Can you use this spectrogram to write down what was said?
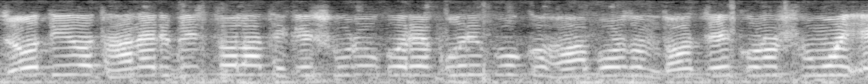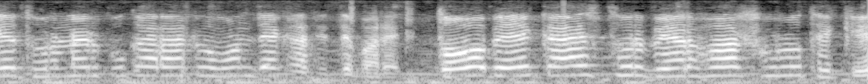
যদিও ধানের বীজতলা থেকে শুরু করে পরিপক্ক হওয়া পর্যন্ত যে কোনো সময় এ ধরনের পোকার আক্রমণ দেখা দিতে পারে। তবে কায়স্থর বের হওয়ার শুরু থেকে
